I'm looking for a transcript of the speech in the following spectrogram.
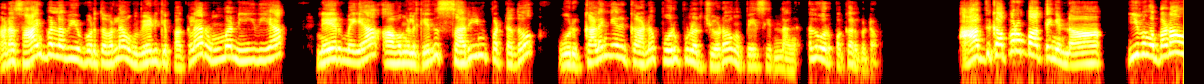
ஆனா சாய் பல்லவியை பொறுத்தவரையில அவங்க வேடிக்கை பார்க்கல. ரொம்ப நீதியா நேர்மையா அவங்களுக்கு எது சரின்னு பட்டதோ ஒரு கலைஞருக்கான பொறுப்புணர்ச்சியோட அவங்க பேசியிருந்தாங்க. அது ஒரு பக்கம் இருக்கட்டும். அதுக்கப்புறம் பாத்தீங்கன்னா இவங்க படம்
